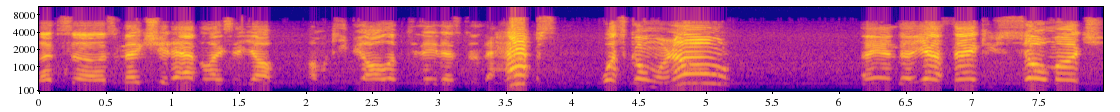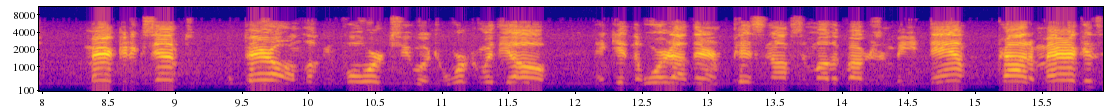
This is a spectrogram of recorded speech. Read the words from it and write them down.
Let's uh, let's make shit happen. Like I said, y'all, I'm gonna keep you all up to date as to the haps, what's going on, and uh, yeah, thank you so much, American Exempt Apparel. I'm looking forward to uh, to working with y'all and getting the word out there and pissing off some motherfuckers and being damn proud Americans.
